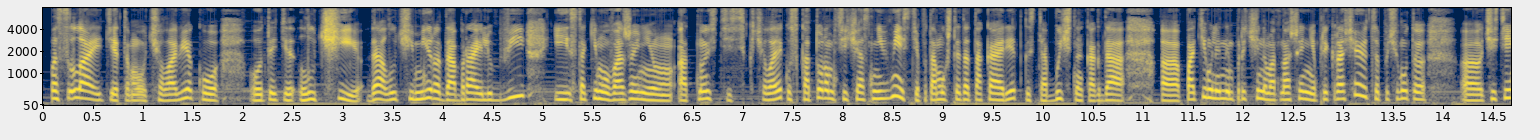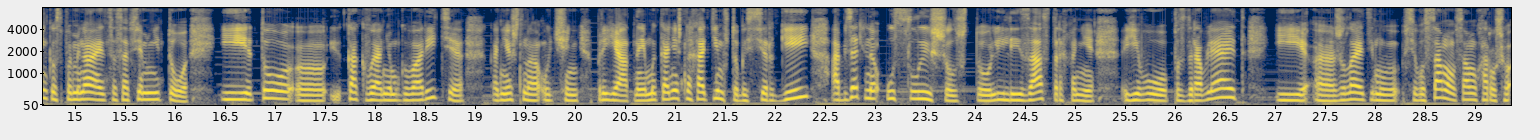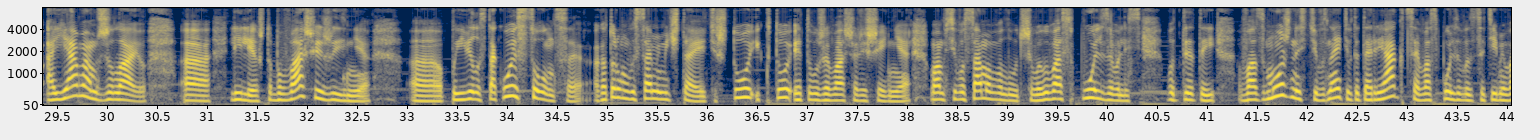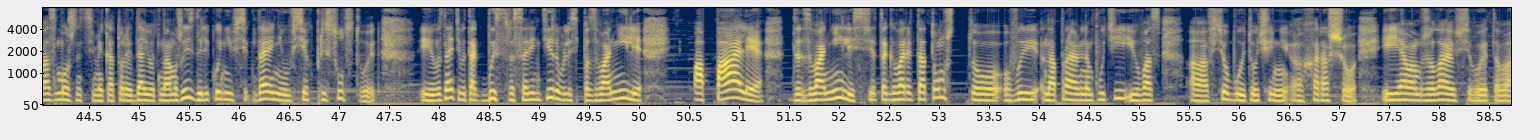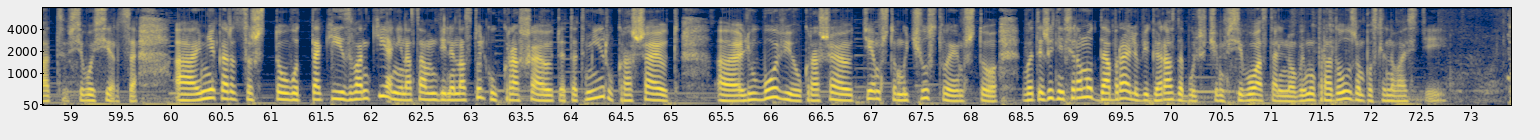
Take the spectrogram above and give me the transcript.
посылаете этому человеку вот эти лучи, да, лучи мира, добра и любви, и с таким уважением относитесь к человеку, с которым сейчас не вместе, потому что это такая редкость обычно, когда э, по тем или иным причинам отношения прекращаются, почему-то э, частенько вспоминается совсем не то. И то, э, как вы о нем говорите, говорите, конечно, очень приятно. И мы, конечно, хотим, чтобы Сергей обязательно услышал, что Лилия из Астрахани его поздравляет и э, желает ему всего самого-самого хорошего. А я вам желаю, э, Лилия, чтобы в вашей жизни э, появилось такое солнце, о котором вы сами мечтаете. Что и кто, это уже ваше решение. Вам всего самого лучшего. Вы воспользовались вот этой возможностью. Вы знаете, вот эта реакция воспользоваться теми возможностями, которые дает нам жизнь, далеко не всегда и не у всех присутствует. И вы знаете, вы так так быстро сориентировались, позвонили, попали, дозвонились, это говорит о том, что вы на правильном пути, и у вас а, все будет очень а, хорошо. И я вам желаю всего этого от всего сердца. А, и мне кажется, что вот такие звонки, они на самом деле настолько украшают этот мир, украшают а, любовью, украшают тем, что мы чувствуем, что в этой жизни все равно добра и любви гораздо больше, чем всего остального. И мы продолжим после новостей.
